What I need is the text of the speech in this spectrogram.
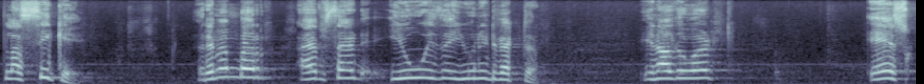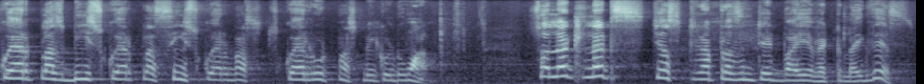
plus c k. Remember I have said u is a unit vector. In other words, a square plus b square plus c square must square root must be equal to 1. So, let us just represent it by a vector like this.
